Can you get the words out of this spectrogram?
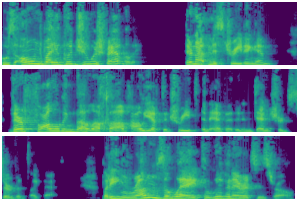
who's owned by a good Jewish family. They're not mistreating him. They're following the halacha of how you have to treat an Eved, an indentured servant like that. But he runs away to live in Eretz Israel.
